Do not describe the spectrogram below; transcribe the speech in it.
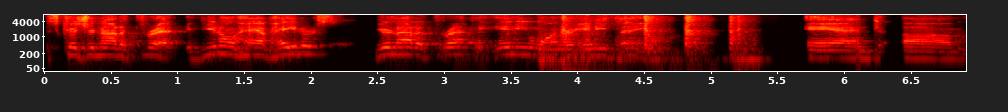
it's because you're not a threat. If you don't have haters, you're not a threat to anyone or anything. And um,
